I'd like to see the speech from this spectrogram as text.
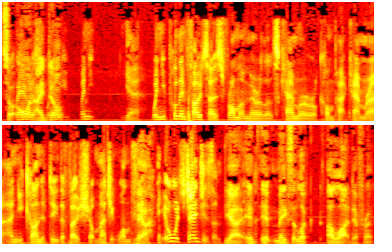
So, Whereas Owen, I when don't. You, when you, yeah, when you pull in photos from a mirrorless camera or a compact camera, and you kind of do the Photoshop magic one thing, Yeah. it always changes them. yeah, it, it makes it look a lot different.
